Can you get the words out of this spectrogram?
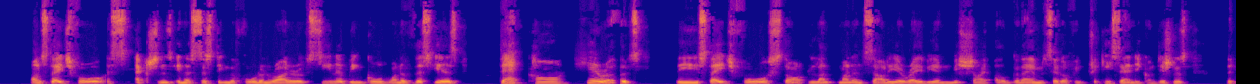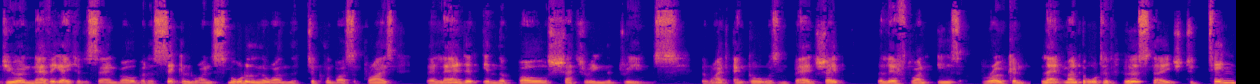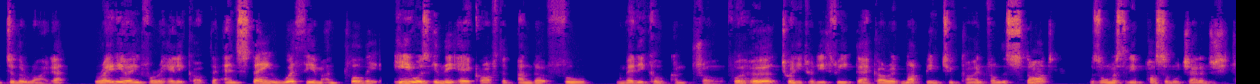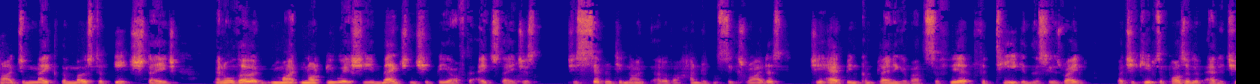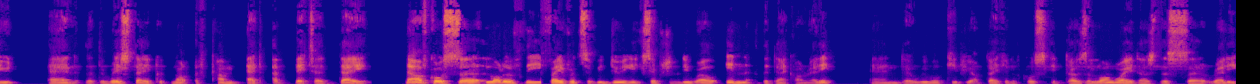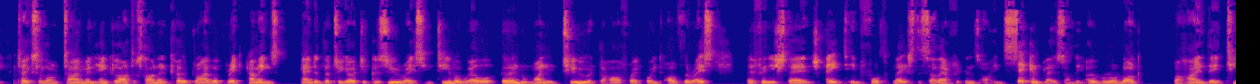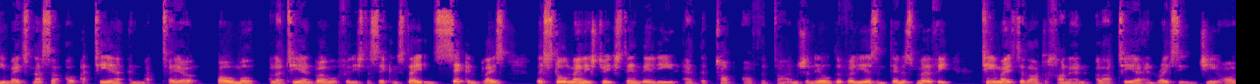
On stage four, actions in assisting the fallen rider of her being called one of this year's Dakar heroes. The stage four start, Landman and Saudi Arabian Mishai Al Ghanem set off in tricky sandy conditions. The duo navigated a sand bowl, but a second one, smaller than the one that took them by surprise, they landed in the bowl, shattering the dreams. The right ankle was in bad shape. The left one is broken. Landman ordered her stage to tend to the rider, radioing for a helicopter and staying with him until the, he was in the aircraft and under full medical control. For her, 2023 Dakar had not been too kind from the start. It was almost an impossible challenge. She tried to make the most of each stage. And although it might not be where she imagined she'd be after eight stages, She's 79th out of 106 riders. She had been complaining about severe fatigue in this year's race, but she keeps a positive attitude and that the rest day could not have come at a better day. Now, of course, uh, a lot of the favorites have been doing exceptionally well in the Dakar Rally, and uh, we will keep you updated. Of course, it goes a long way, does this uh, rally. It takes a long time, and Henk Lategan and co-driver Brett Cummings handed the Toyota Gazoo racing team a well-earned 1-2 at the halfway point of the race. They finished stage eight in fourth place. The South Africans are in second place on the overall log behind their teammates Nasser Al-Attiyah and Mathieu Baumel. Al-Attiyah and Baumel finished the second stage in second place. They still managed to extend their lead at the top of the time. Giniel de Villiers and Dennis Murphy Teammates of Lategan and Al-Attiyah and racing GR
